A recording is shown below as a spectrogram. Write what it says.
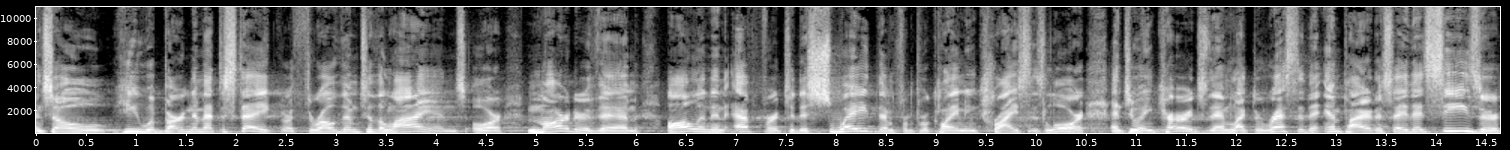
And so he would burn them at the stake or throw them to the lions or martyr them, all in an effort to dissuade them from proclaiming Christ as Lord and to encourage them, like the rest of the empire, to say that Caesar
